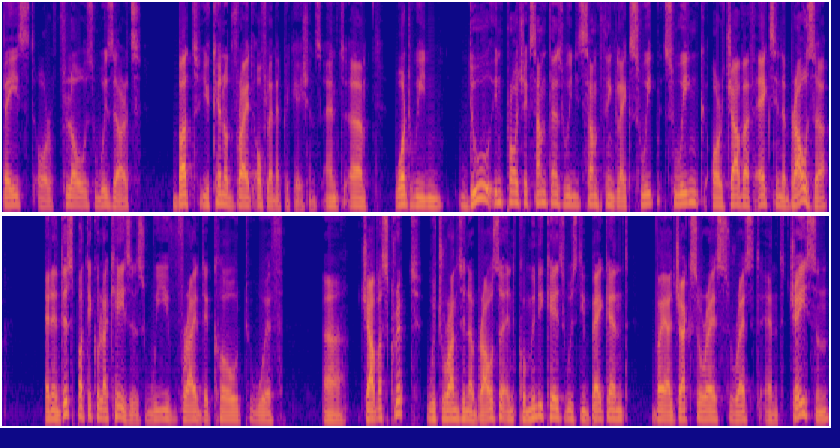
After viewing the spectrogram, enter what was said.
based or flows wizards. but you cannot write offline applications. And uh, what we do in projects, sometimes we need something like Swing, Swing or JavaFX in a browser. And in this particular cases, we write the code with uh, JavaScript, which runs in a browser and communicates with the backend via JAX-RS, REST, and JSON.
